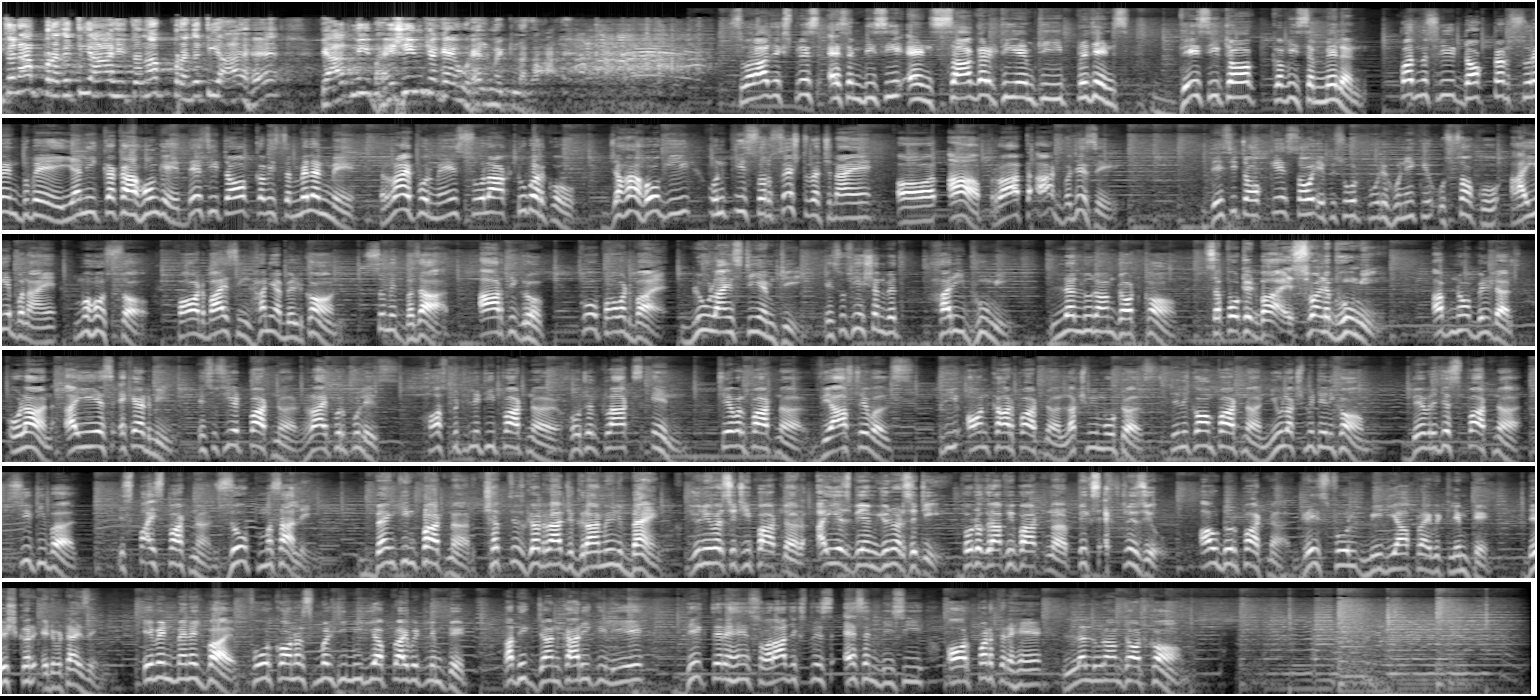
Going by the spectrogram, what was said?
इतना प्रगति है इतना प्रगति आया है कि आदमी भैंसी में जगह वो हेलमेट लगा Swaraj express SMBC and Sagar TMT presents Desi talk कवि सम्मेलन। पद्मश्री डॉक्टर सुरेंद्र दुबे यानी कका होंगे देसी टॉक कवि सम्मेलन में, रायपुर में 16 अक्टूबर को, जहाँ होगी उनकी सर्वश्रेष्ठ रचनाएँ और आप रात आठ बजे से। देसी टॉक के 100 एपिसोड पूरे होने के उत्सव को आइए बनाएँ महोत्सव powered by Singhania Buildcon Sumit Bazaar, Aarti group को powered by Blue Lines TMT association with Hari Bhoomi, Lalluram dot com supported by Swarna Bhoomi अबनो builders Udaan IAS academy associate partner Raipur police hospitality partner hotel Clarks Inn travel partner Vyas travels pre owned car partner Lakshmi motors telecom partner new Lakshmi telecom beverages partner city bus spice partner जोप मसाले banking partner Chhattisgarh Rajya ग्रामीण bank university partner ISBM university photography partner pix exclusive outdoor partner graceful media private limited Deshkar advertising event manage by four corners multimedia private limited अधिक जानकारी के लिए देखते रहें Swaraj express SMBC और पढ़ते रहें लल्लूराम डॉट कॉम।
